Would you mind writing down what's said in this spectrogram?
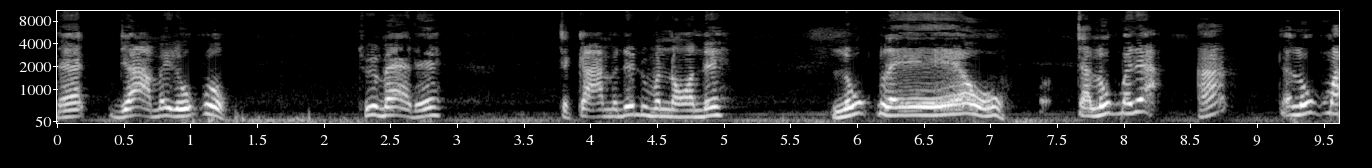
แดดย่าไม่ลุกลูกช่วยแม่เด้จัดการมันได้ดูมันนอนเด้ลุกเร็วจะลุกไหมเนี่ยฮะจะลุกไหม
